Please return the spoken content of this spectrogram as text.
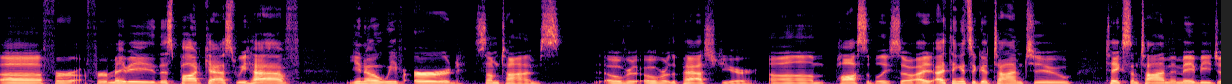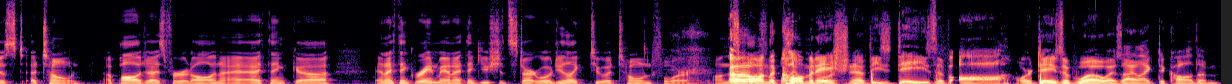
uh, for for maybe this podcast we have you know we've erred sometimes over over the past year um, possibly so I, I think it's a good time to take some time and maybe just atone apologize for it all and I, I think uh, and I think Rain Man I think you should start what would you like to atone for on this Oh, on the culmination of these days of awe, or days of woe, as I like to call them.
